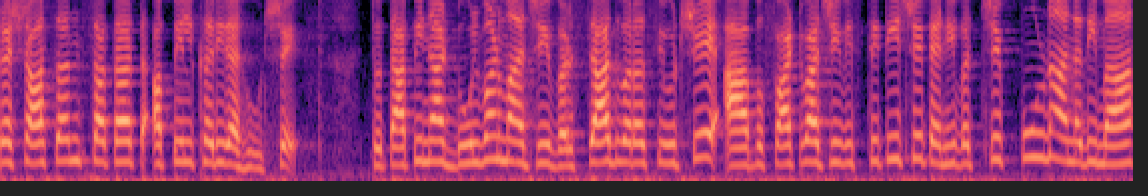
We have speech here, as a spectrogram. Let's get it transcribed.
પ્રશાસન સતત અપીલ કરી રહ્યું છે. તો તાપીના ડોલવણમાં જે વરસાદ વરસ્યો છે આબ ફાટવા જેવી સ્થિતિ છે, તેની વચ્ચે પૂર્ણા નદીમાં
